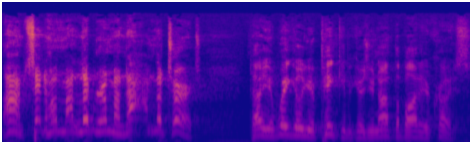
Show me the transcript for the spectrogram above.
I'm sitting in my living room and I'm the church. Tell you, wiggle your pinky because you're not the body of Christ.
